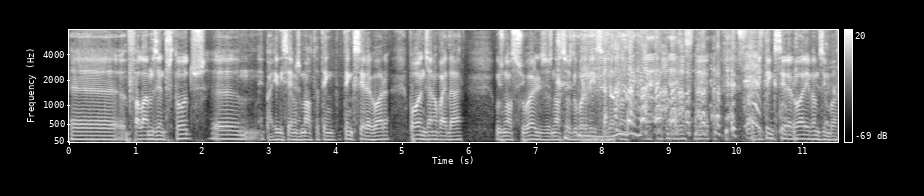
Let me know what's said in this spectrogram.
Uh, falámos entre todos uh, epá, e dissemos malta tem, tem que ser agora para o ano já não vai dar os nossos joelhos, as nossas dobradiças já estão, já estão todas a ceder e tem que ser agora e vamos embora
